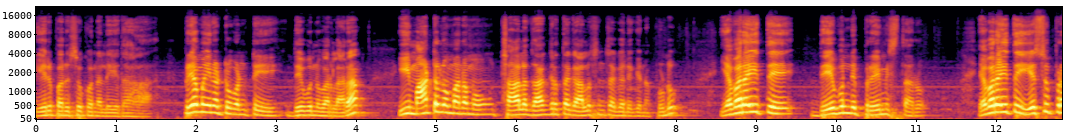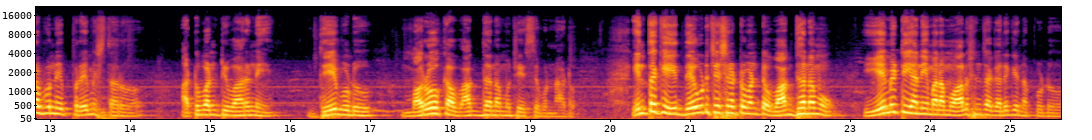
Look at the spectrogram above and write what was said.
ఏర్పరుచుకొనలేదా? ప్రియమైనటువంటి దేవుని వర్లారా ఈ మాటలు మనము చాలా జాగ్రత్తగా ఆలోచించగలిగినప్పుడు ఎవరైతే దేవుణ్ణి ప్రేమిస్తారో ఎవరైతే యేసుప్రభుని ప్రేమిస్తారో అటువంటి వారిని దేవుడు మరొక వాగ్దానము చేసి ఉన్నాడు. ఇంతకీ దేవుడు చేసినటువంటి వాగ్దానము ఏమిటి అని మనము ఆలోచించగలిగినప్పుడు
